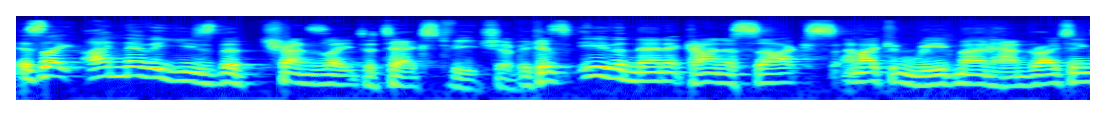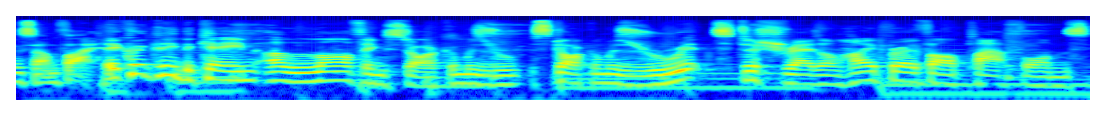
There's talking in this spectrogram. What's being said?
it's like I never used the translate to text feature, because even then it kind of sucks, and I can read my own handwriting, so I'm fine. It quickly became a laughing stock and was stock and was ripped to shred on high-profile platforms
